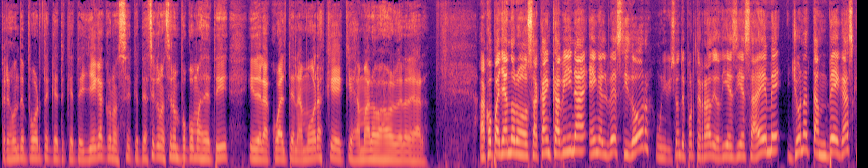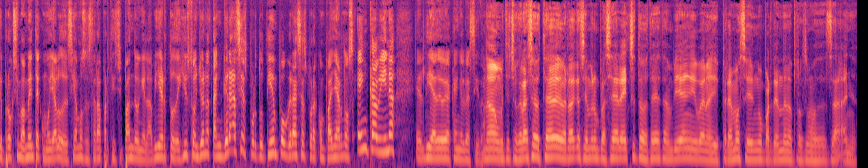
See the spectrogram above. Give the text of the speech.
pero es un deporte que, que, te llega a conocer, que te hace conocer un poco más de ti y de la cual te enamoras que, que jamás lo vas a volver a dejar. Acompañándonos acá en cabina, en el vestidor, Univisión Deporte Radio 1010 AM, Jonathan Vegas, que próximamente, como ya lo decíamos, estará participando en el abierto de Houston. Jonathan, gracias por tu tiempo, gracias por acompañarnos en cabina el día de hoy acá en el vestidor. No, muchachos, gracias a ustedes, de verdad que siempre un placer, éxito a ustedes también y bueno, y esperemos seguir compartiendo en los próximos años.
